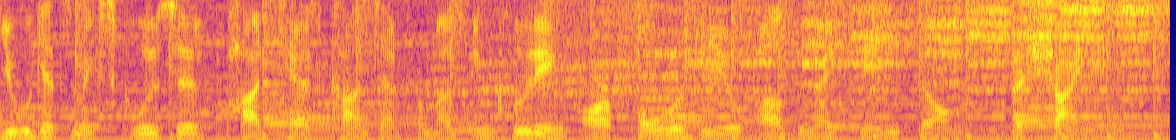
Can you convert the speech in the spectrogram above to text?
you will get some exclusive podcast content from us, including our full review of the 1980 film The Shining.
